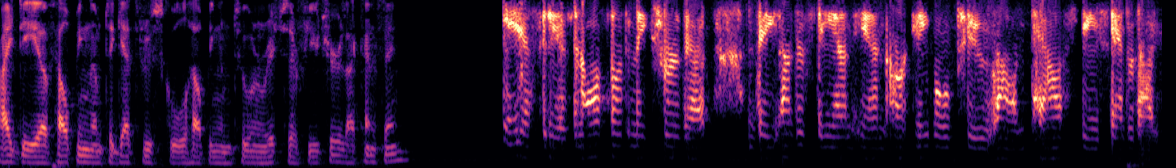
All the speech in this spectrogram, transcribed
idea of helping them to get through school, helping them to enrich their future, that kind of thing? Yes, it is, and also to make sure that they understand and are able to um, pass the standardized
